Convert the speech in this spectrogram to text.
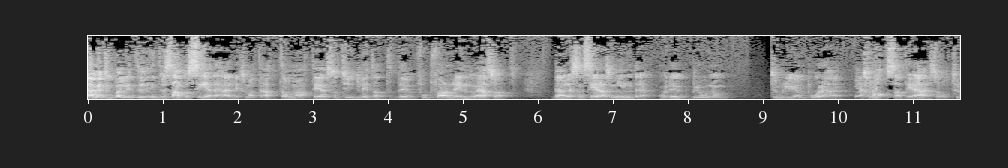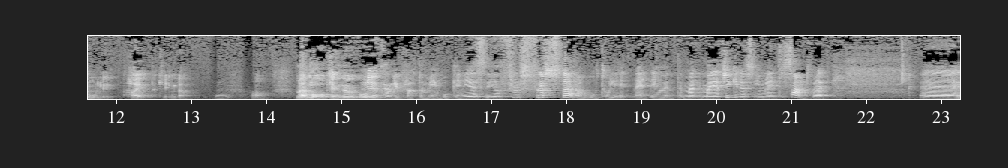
men jag tycker bara det är lite intressant att se det här, liksom, att, att, de, att det är så tydligt att det fortfarande ändå är så att den recenseras mindre och det beror nog troligen på det här. Ja. Trots att det är så otrolig hype kring den. Ja. Men då, okej, nu går Nu vi... kan vi prata om e-boken. Jag, jag fr- frustar av otålighet. Nej, det gör jag inte. Men, men jag tycker det är så himla intressant för att eh,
